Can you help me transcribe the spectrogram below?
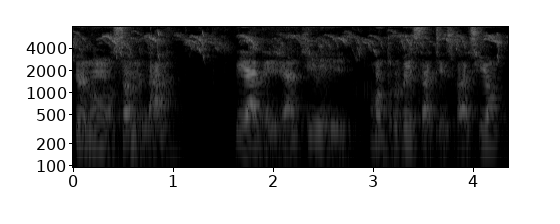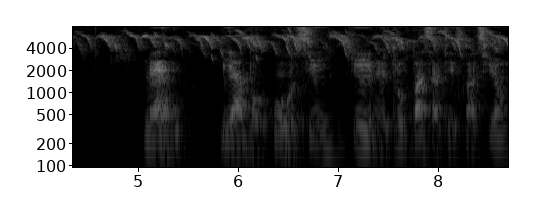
que nous, nous sommes là. Il y a des gens qui ont trouvé satisfaction, mais il y a beaucoup aussi qui ne trouvent pas satisfaction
